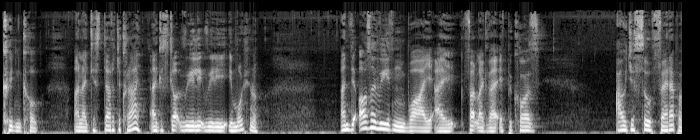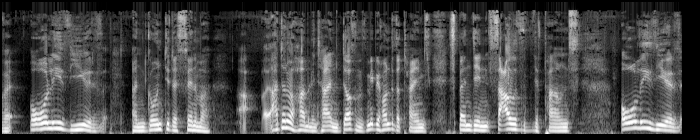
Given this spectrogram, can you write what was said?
couldn't cope, and I just started to cry. I just got really, really emotional. And the other reason why I felt like that is because I was just so fed up of it. All these years and going to the cinema, I, I don't know how many times, dozens, maybe hundreds of times, spending thousands of pounds all these years,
